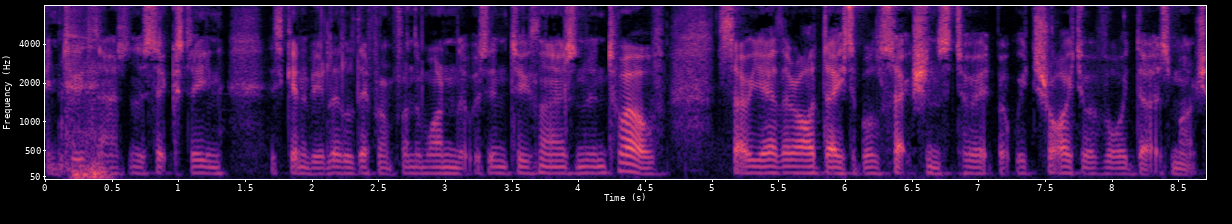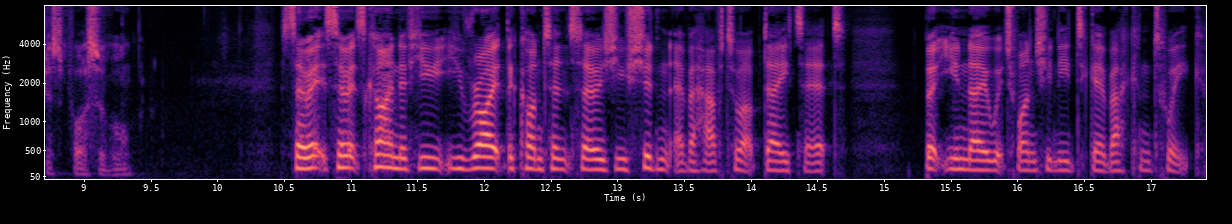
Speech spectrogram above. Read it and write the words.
in 2016 It's going to be a little different from the one that was in 2012. So yeah, there are dateable sections to it, but we try to avoid that as much as possible. So it so it's kind of you you write the content so as you shouldn't ever have to update it, but you know which ones you need to go back and tweak.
